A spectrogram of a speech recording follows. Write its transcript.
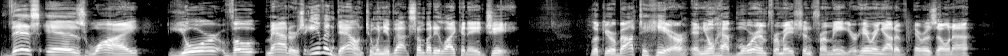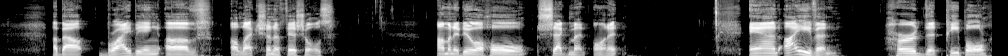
This is why your vote matters, even down to when you've got somebody like an AG. Look, you're about to hear, and you'll have more information from me. You're hearing out of Arizona about bribing of election officials I'm going to do a whole segment on it. And I even heard that people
